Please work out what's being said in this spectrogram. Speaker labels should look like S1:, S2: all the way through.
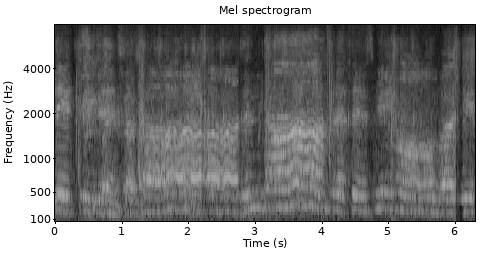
S1: لے تندر سنو بھری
